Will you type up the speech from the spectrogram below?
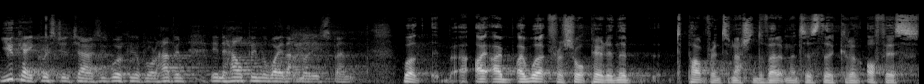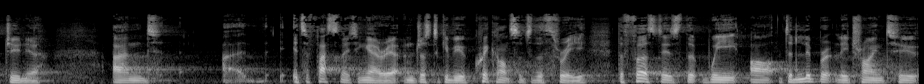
UK Christian charities working abroad, have in, in helping the way that money is spent? Well, I, I, I worked for a short period in the Department for International Development as the kind of office junior, and uh, it's a fascinating area, and just to give you a quick answer to the three, the first is that we are deliberately trying to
